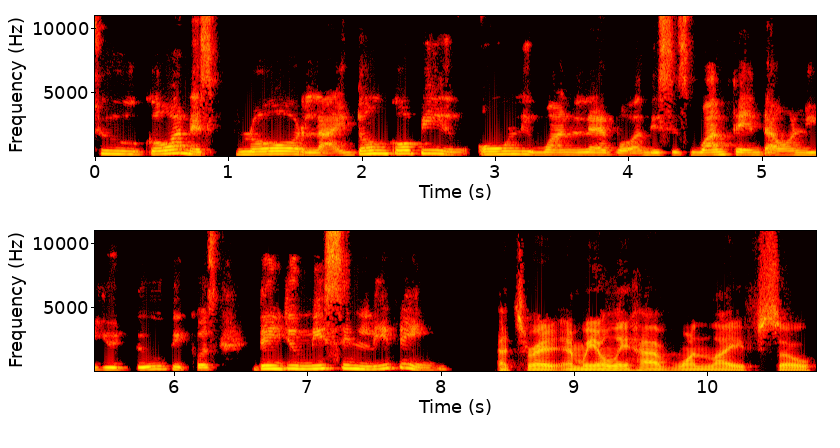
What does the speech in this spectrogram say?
to go and explore life. Don't go being only one level and this is one thing that only you do because then you're missing living. That's right. And we only have one life. So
